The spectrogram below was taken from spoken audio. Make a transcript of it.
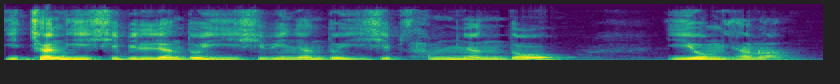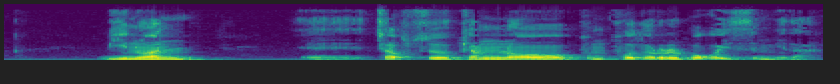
2021년도, 22년도, 23년도 이용 현황, 민원 접수 경로 분포도를 보고 있습니다.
